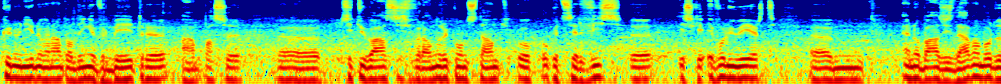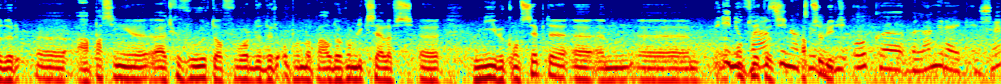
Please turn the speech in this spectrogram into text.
kunnen we hier nog een aantal dingen verbeteren, aanpassen. Situaties veranderen constant. Ook, ook het servies uh, is geëvolueerd. Um, en op basis daarvan worden er uh, aanpassingen uitgevoerd of worden er op een bepaald ogenblik zelfs nieuwe concepten um, De innovatie natuurlijk, Absoluut. die ook belangrijk is. Hè.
